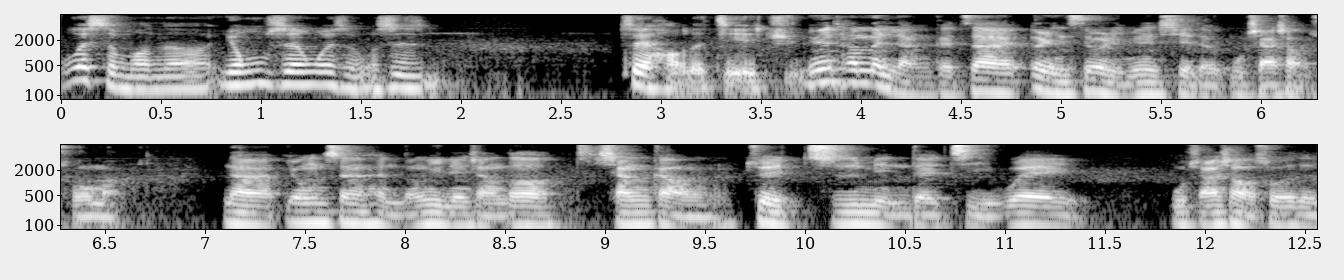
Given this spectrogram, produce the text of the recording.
为什么呢？庸生为什么是？最好的结局，因为他们两个在二零四二里面写的武侠小说嘛，那庸生很容易联想到香港最知名的几位武侠小说的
